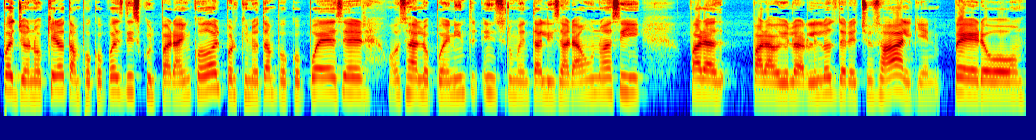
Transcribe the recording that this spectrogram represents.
pues yo no quiero tampoco pues disculpar a Incodol porque uno tampoco puede ser, o sea, lo pueden instrumentalizar a uno así para, para violarle los derechos a alguien, pero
